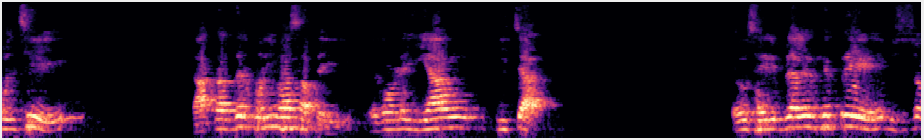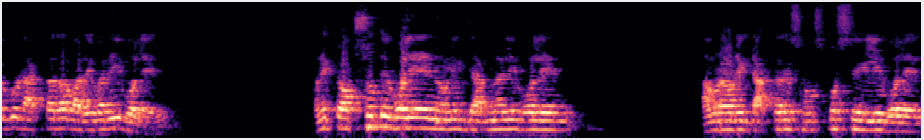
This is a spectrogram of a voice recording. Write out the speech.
বলছি ডাক্তারদের পরিভাষাতেই এরকম একটা ইয়াং টিচার এবং সেরিব্রালের ক্ষেত্রে বিশেষজ্ঞ ডাক্তাররা বারে বারেই বলেন, অনেক টকশোতে বলেন, অনেক জার্নালে বলেন, আমরা অনেক ডাক্তারের সংস্পর্শে এলে বলেন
